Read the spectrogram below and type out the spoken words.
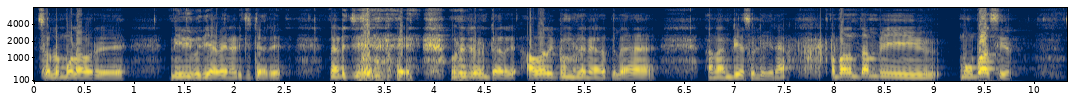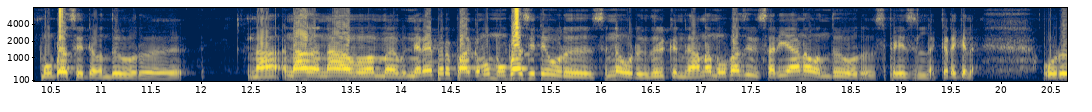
சொல்லும் போல் அவர் நீதிபதியாகவே நடிச்சிட்டாரு. நடித்து முடிச்சு வந்துட்டாரு. அவருக்கும் இந்த நேரத்தில் நான் நன்றியை சொல்லிக்கிறேன். அப்புறம் தம்பி முபாசிர் முபாசிர்ட்ட வந்து ஒரு நான் நான் நான் நிறைய பேரை பார்க்கும்போது முபாசிட்டே ஒரு சின்ன ஒரு இது இருக்குது ஆனால் முபாசிக்கு சரியான வந்து ஒரு ஸ்பேஸ் இல்லை கிடைக்கல. ஒரு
